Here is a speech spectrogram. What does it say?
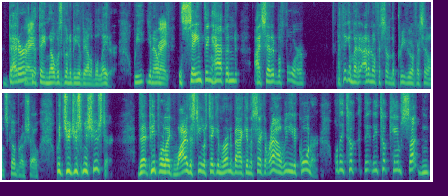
better Right. that they know was going to be available later. We, you know, Right. the same thing happened. I said it before. I think I might, I don't know if I said on the preview or if I said on Scobro show with Juju Smith Schuster that people were like, why are the Steelers taking running back in the second round? We need a corner. Well, they took they, they took Cam Sutton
